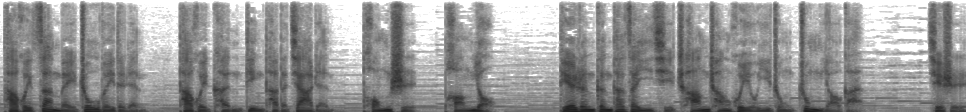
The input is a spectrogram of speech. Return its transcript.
他会赞美周围的人，他会肯定他的家人、同事、朋友。别人跟他在一起，常常会有一种重要感。其实，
